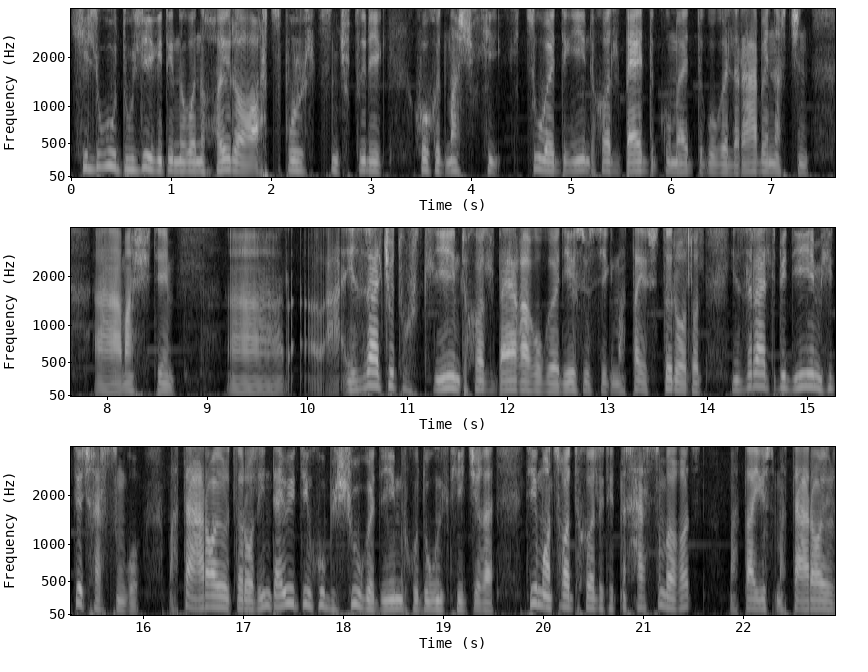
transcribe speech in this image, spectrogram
хилгүү дүлий гэдэг нөгөө нэг хоёр орц бүрэлдсэн чөтгөрийг хөөхөд маш хэцүү байдаг ийм тохиолдол байдаггүй байдаггүй гэл раби нар чинь маш тийм Израильчууд хүртэл ийм тохиолдол байгаагүйгээд Есүсийг Матай 9 дээр бол Израильд бид ийм хизээж харсангүй. Матай 12 дээр бол энэ Давидын хүү биш үү гэдэг иймэрхүү дүгнэлт хийж байгаа. Тийм онцгой тохиолдлыг тэд нар харсан байгааз Матай 9 Матай 12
